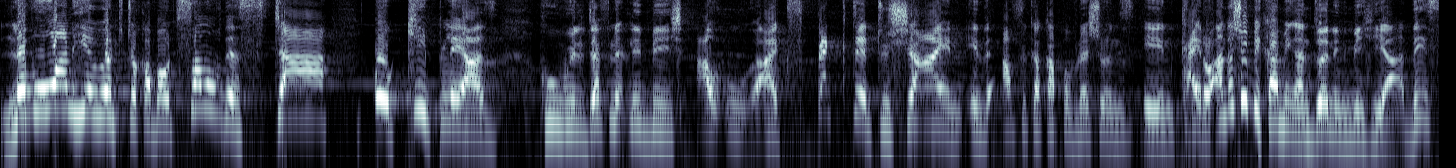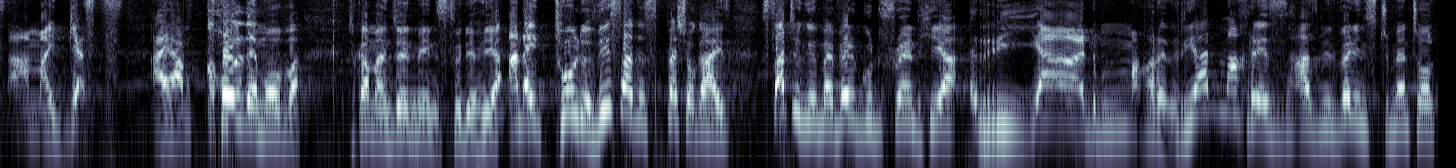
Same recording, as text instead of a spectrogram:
Level one here, we want to talk about some of the star or key players who will definitely be uh, are expected to shine in the Africa Cup of Nations in Cairo. And they should be coming and joining me here. These are my guests. I have called them over to come and join me in the studio here. And I told you, these are the special guys, starting with my very good friend here, Riyad Mahrez. Riyad Mahrez has been very instrumental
